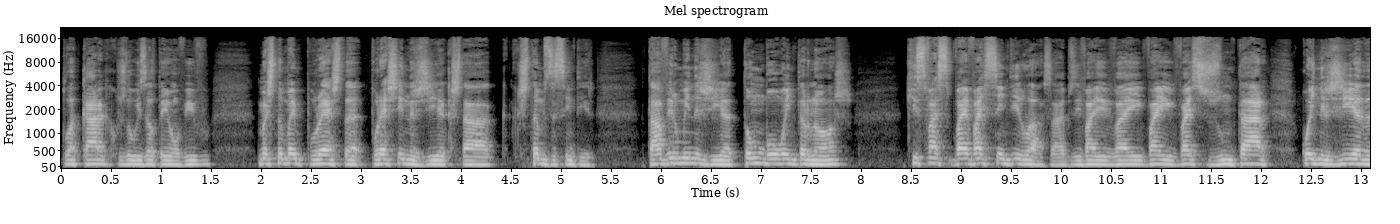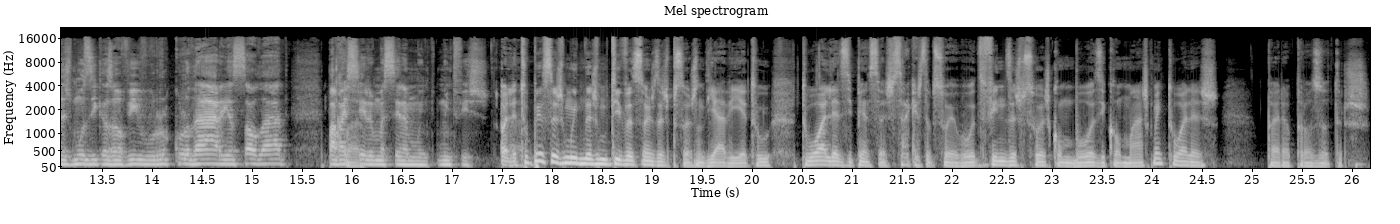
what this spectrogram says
pela carga que os da Weasel têm ao vivo, mas também por esta, por esta energia que, está, que estamos a sentir. Está a haver uma energia tão boa entre nós que isso vai, vai, vai se sentir lá, sabes? E vai, vai, vai, vai se juntar com a energia das músicas ao vivo, recordar e a saudade. Pá, vai ser uma cena muito, muito fixe. Olha, tu pensas muito nas motivações das pessoas no dia a dia. Tu, tu olhas e pensas, será que esta pessoa é boa? Defines as pessoas como boas e como más. Como é que tu olhas para, para os outros?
